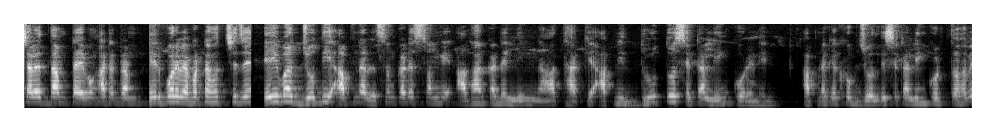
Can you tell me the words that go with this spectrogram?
চালের দামটা এবং আটার দাম, এরপরে ব্যাপারটা হচ্ছে যে এইবার যদি আপনার রেশন কার্ডের সঙ্গে আধার কার্ডের লিঙ্ক না থাকে, আপনি দ্রুত সেটা লিঙ্ক করে নিন। আপনাকে খুব জলদি সেটা লিঙ্ক করতে হবে,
